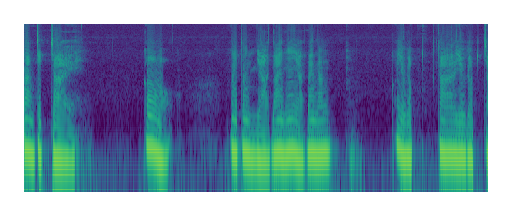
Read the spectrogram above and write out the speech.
ด้านจิตใจ ก็ไม่ต้องอยากได้นี้อยากได้นั้น ก็อยู่กับกายอยู่กับใจ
